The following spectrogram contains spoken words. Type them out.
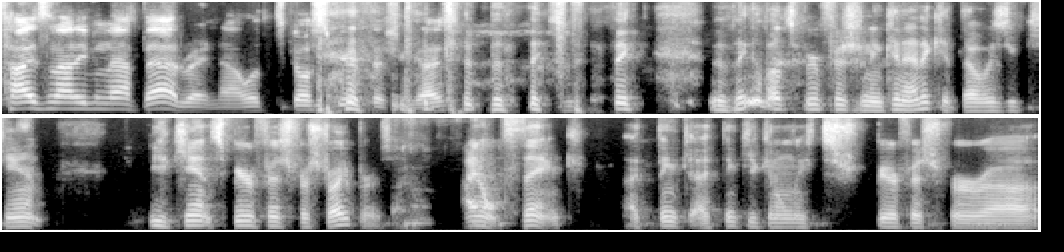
Tide's not even that bad right now. Let's go spearfishing, guys. the, the, thing, the, thing, the thing about spearfishing in Connecticut though is you can't you can't spearfish for stripers. I don't think. I think I think you can only spearfish for uh,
